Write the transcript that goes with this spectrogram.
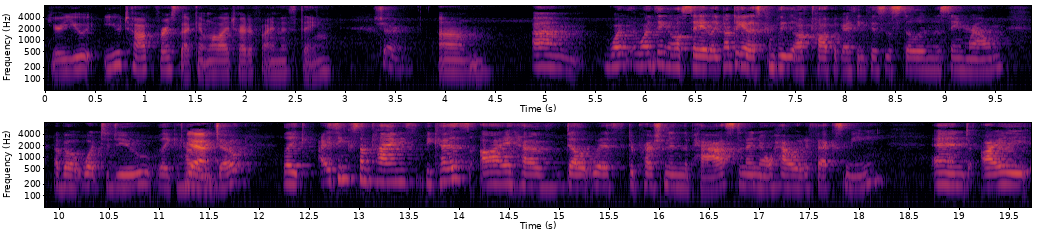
here you you talk for a second while I try to find this thing Sure. um Um, one one thing I'll say, like not to get us completely off topic, I think this is still in the same realm about what to do, like how Yeah. to reach out. Like I think sometimes because I have dealt with depression in the past and I know how it affects me, and I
